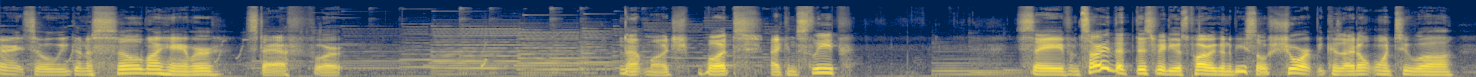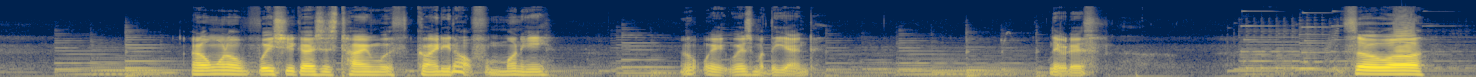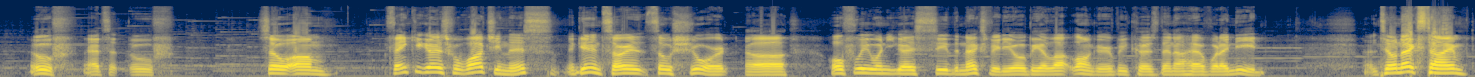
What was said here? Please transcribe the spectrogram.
Alright, so we're gonna sell my hammer staff for not much, but I can sleep save. I'm sorry that this video is probably going to be so short because I don't want to, uh... I don't want to waste you guys' time with grinding out for money. Oh, wait, where's my, the end? There it is. So, uh... Oof, that's it, oof. So, um, thank you guys for watching this. Again, sorry it's so short. Uh... Hopefully when you guys see the next video, it'll be a lot longer because then I'll have what I need. Until next time,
